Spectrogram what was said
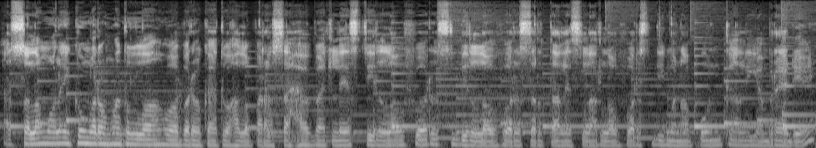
Assalamualaikum warahmatullahi wabarakatuh. Halo para sahabat Lesti Lovers, Belovers, serta Leslar Lovers di mana pun kalian berada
